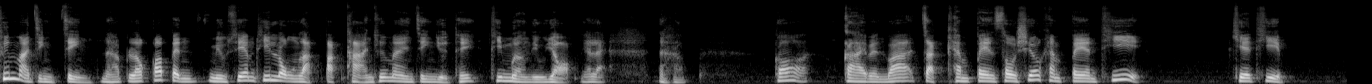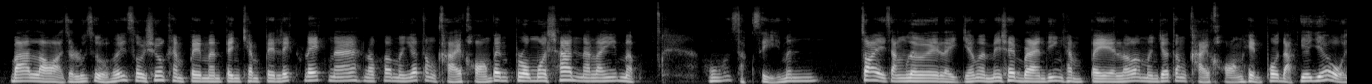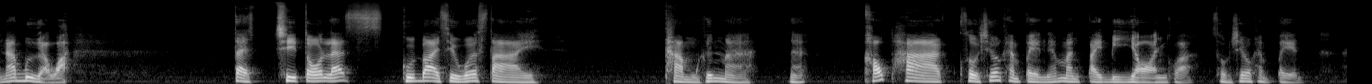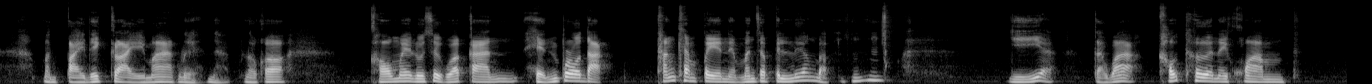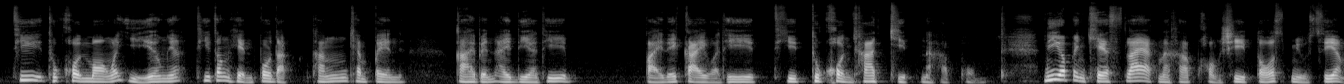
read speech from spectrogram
ขึ้นมาจริงๆนะครับ แล้วก็เป็น museum ที่ลงหลักปักฐานขึ้นมาจริงๆ อยู่ที่ที่เมืองนิวยอร์กนี่แหละนะครับ ก็กลายเป็นว่าจากแคมเปญโซเชียลแคมเปญที่ครีเอทีฟบ้านเราอาจจะรู้สึกเฮ้ยโซเชียลแคมเปญมันเป็นแคมเปญเล็ก ๆ นะ แล้วก็มันก็ต้องขายของเป็นโปรโมชั่นอะไรแบบโอ้ศักดิ์ศรีมัน จ้อยจังเลยอะไรอย่างเงี้ยมันไม่ใช่ branding แคมเปญแล้วมันก็ต้องขายของเห็น product เยอะๆโอ้น่าเบื่อว่ะ แต่ Cheetos และ Goodby Silverstein ทำขึ้นมานะเขาพาโซเชียลแคมเปญเนี้ยมันไป beyond กว่าโซเชียลแคมเปญมันไปได้ไกลมากเลยนะครับ แล้วก็เขาไม่รู้สึกว่าการเห็น product ทั้งแคมเปญเนี่ยมันจะเป็นเรื่องแบบยี้อะแต่ว่า เขาเธอในความที่ทุกคนมองว่าอีตรงเนี้ยที่ต้องเห็น productทั้งแคมเปญกลายเป็นไอเดียที่ไปได้ไกลกว่าที่ที่ทุกคนคาดคิดนะครับผม นี่ก็เป็นเคสแรกนะครับของ Cheetos Museum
